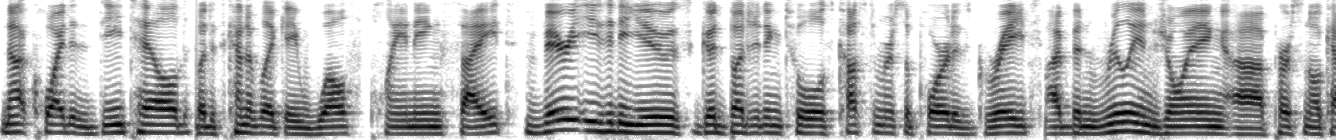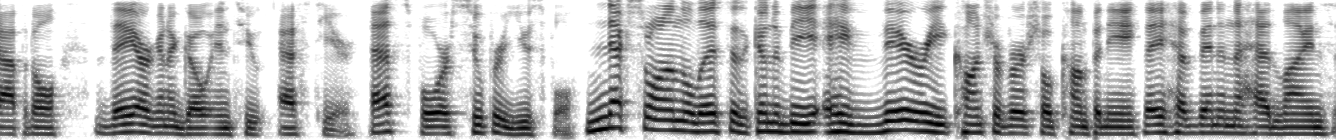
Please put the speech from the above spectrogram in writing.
not quite as detailed, but it's kind of like a wealth planning site. Very easy to use, good budgeting tools, customer support is great. I've been really enjoying uh, Personal Capital. They are gonna go into S tier. S for super useful. Next one on the list is gonna be a very controversial company. They have been in the headlines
